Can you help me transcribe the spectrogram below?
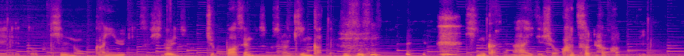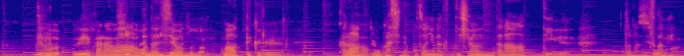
えー、と金の含有率ひどいですよ。10%ですよ。それは銀貨って。金貨じゃないでしょう。それは。でも上からは金同じように回ってくるからおかしなことになってしまうんだなっていうことなんですかね。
